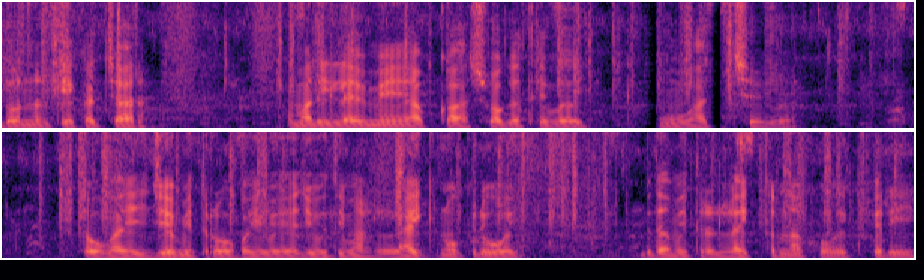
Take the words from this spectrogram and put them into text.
डोनर के खच्चार हमारी लाइव में आपका स्वागत है भाई હું વાત છે ભાઈ તો ભાઈ જે મિત્રો ભાઈઓએ હજી સુધીમાં લાઈક ન કર્યું હોય બધા મિત્ર લાઈક કરી નાખો એક ફેરી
